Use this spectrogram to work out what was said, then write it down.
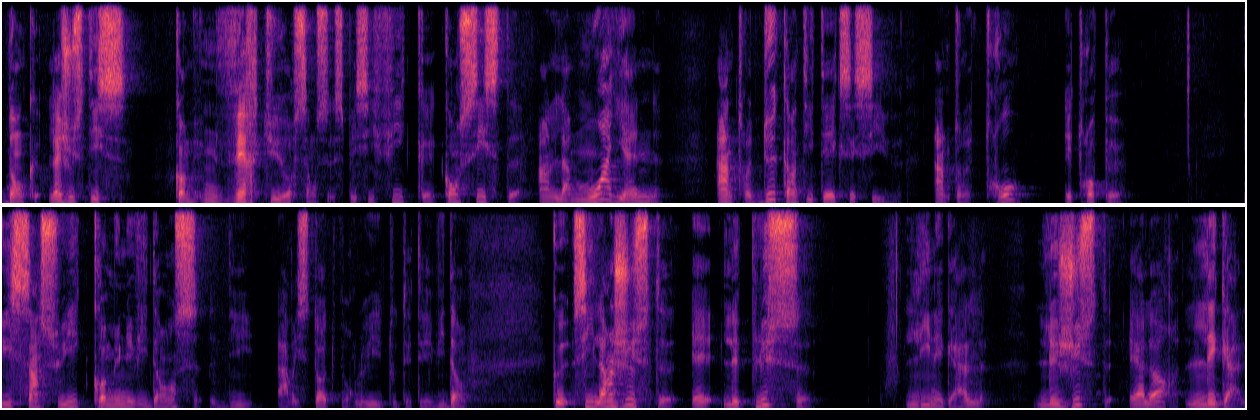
Donc la justice comme une vertu au sens spécifique consiste en la moyenne entre deux quantités excessives, entre trop et trop peu. Il s'ensuit comme une évidence, dit Aristote, pour lui tout était évident, que si l'injuste est le plus l'inégal, le juste est alors l'égal,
